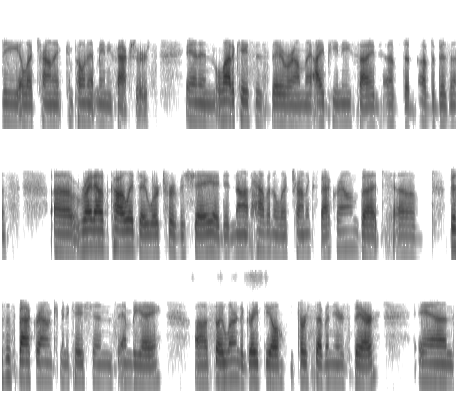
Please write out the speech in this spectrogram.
the electronic component manufacturers, and in a lot of cases, they were on the IP&E side of the of the business. Uh, right out of college, I worked for Vishay. I did not have an electronics background, but uh, business background, communications, MBA. Uh, so I learned a great deal first seven years there. And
